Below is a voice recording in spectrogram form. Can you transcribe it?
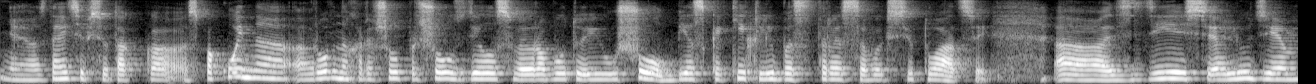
э, знаете, все так э, спокойно, ровно, хорошо пришел, сделал свою работу и ушел, без каких-либо стрессовых ситуаций. А, здесь люди,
